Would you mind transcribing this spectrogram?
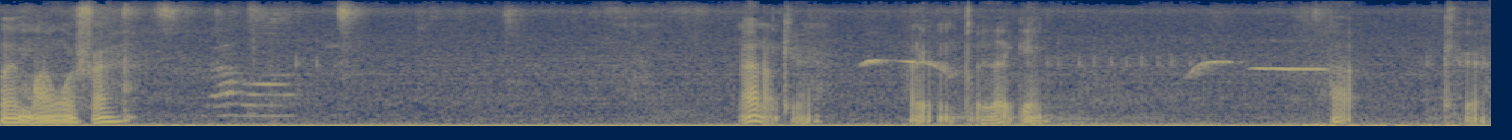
Playing Modern Warfare. I don't care. I don't even play that game. I don't care.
